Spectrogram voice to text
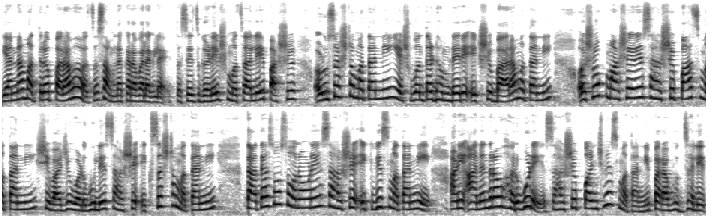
यांना मात्र पराभवाचा सामना करावा लागलाय. तसेच गणेश मचाले पाचशे अडुसष्ट मतांनी यशवंत ढमढेरे एकशे बारा मतांनी अशोक माशेरे सहाशे पाच मतांनी शिवाजी वडघुले सहाशे एकसष्ट मतांनी तात्यासो सोनवणे सहाशे एकवीस मतांनी आणि आनंदराव हरगुडे सहाशे पंचवीस मतांनी पराभूत झालेत.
